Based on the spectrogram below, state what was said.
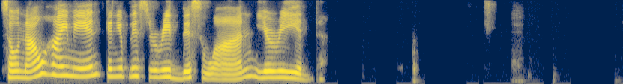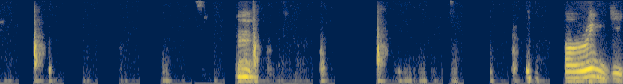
So now, Hyman, can you please read this one? You read. Orange.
